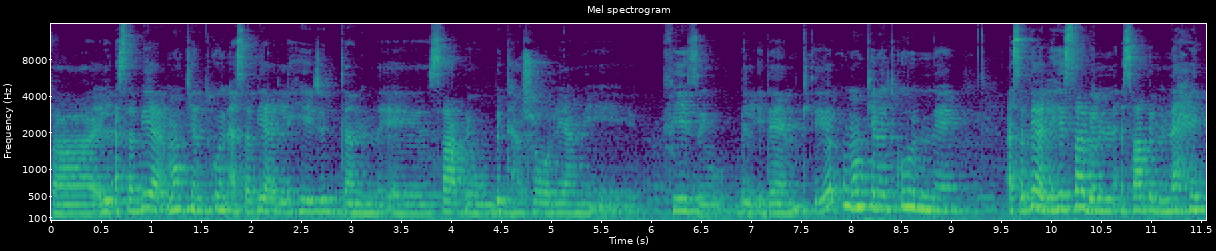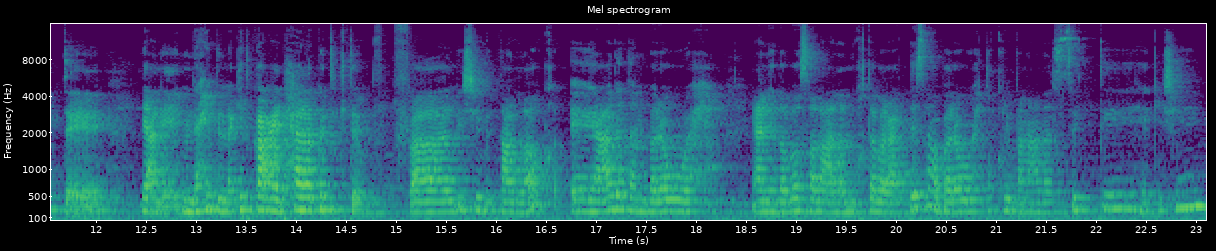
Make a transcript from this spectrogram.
فالأسابيع ممكن تكون أسابيع اللي هي جدا آه، صعبة وبدها شغل يعني فيزي بالايدين كثير وممكن تكون أسابيع اللي هي صعبة من صعبة من ناحية آه، يعني من ناحية إنك تقعد حالك وتكتب. فالشيء بتعلق. آه، عادة بروح يعني اذا بوصل على المختبر على التسعة بروح تقريبا على الستة هيك شيء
